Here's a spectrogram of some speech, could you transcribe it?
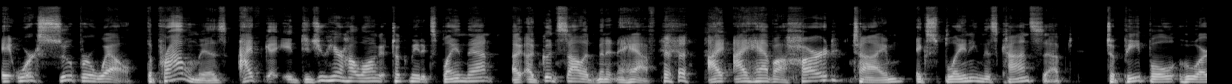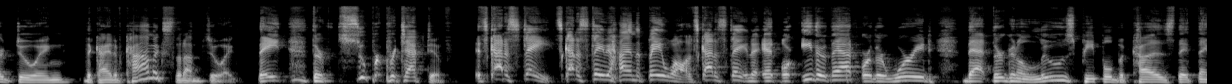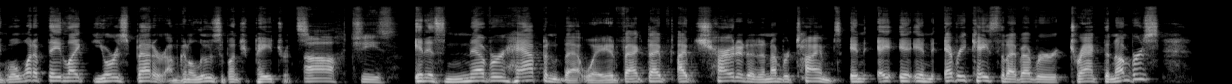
it works super well. The problem is, I've did you hear how long it took me to explain that? A, a good solid minute and a half. I, I have a hard time explaining this concept to people who are doing the kind of comics that I'm doing. They they're super protective. It's got to stay. It's got to stay behind the paywall. It's got to stay. Or either that, or they're worried that they're going to lose people because they think, well, what if they like yours better? I'm going to lose a bunch of patrons. Oh, geez. It has never happened that way. In fact, I've I've charted it a number of times. In in every case that I've ever tracked the numbers,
